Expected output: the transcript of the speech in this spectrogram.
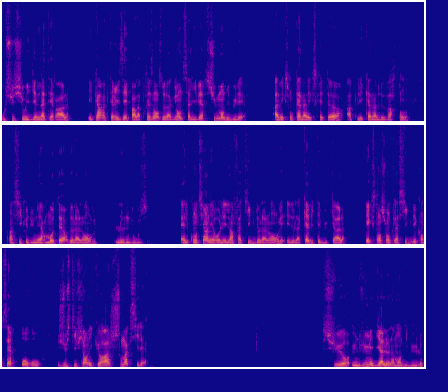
ou sucioïdienne latérale est caractérisée par la présence de la glande salivaire submandibulaire, avec son canal excréteur, appelé canal de Varton, ainsi que du nerf moteur de la langue, le 12. Elle contient les relais lymphatiques de la langue et de la cavité buccale, extension classique des cancers oraux, justifiant les curages sous-maxillaires. Sur une vue médiale de la mandibule,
